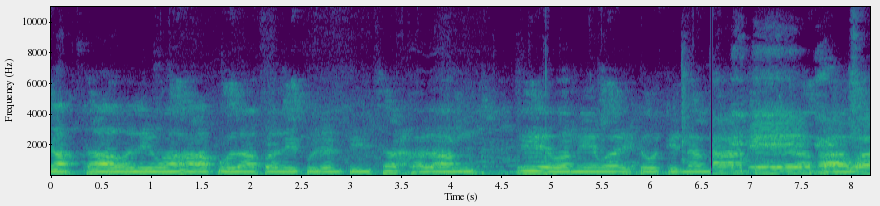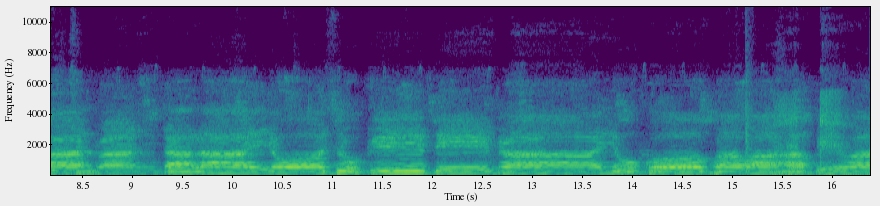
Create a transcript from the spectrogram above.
ยะทาวลิวหาปุราปริปุเรนติสักขลัง เอวเมวะอิโตตินังอาเตภาวันวันตาลายโยสุขิติกายโยโกภาวะอภิวา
